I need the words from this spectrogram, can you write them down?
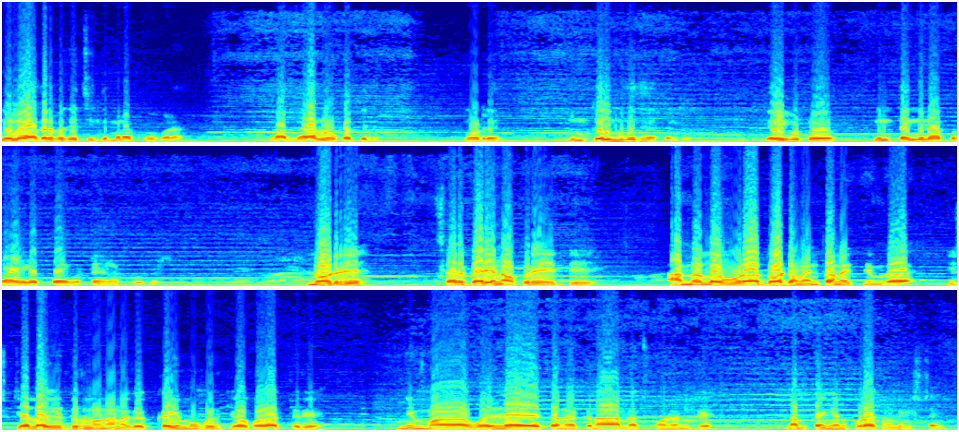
ನೀನು ಅದ್ರ ಬಗ್ಗೆ ಚಿಂತೆ ಮಾಡಕ್ ಹೋಗ್ಬೇಡ. ನಾ ಮೇಳ ನೋಡ್ಕೋತೀನಿ. ನೋಡ್ರಿ ನಿಮ್ ಕೈ ಮುಗಿದ್ ಹೇಳ್ತೇನ್ರಿ. ದಯವಿಟ್ಟು ನಿಮ್ ತಂಗಿನ ಕೊಡಂಗಿಲ್ಲತ್ತ ಒಟ್ಟ ಹೇಳಕ್ ಹೋಗ್ಬೇಡ್ರಿ. ನೋಡ್ರಿ ಸರ್ಕಾರಿ ನೌಕರಿ ಐತಿ. ಆಮೇಲೆ ಊರ ದೊಡ್ಡ ಮನೆತನ ಐತಿ ನಿಮ್ದ. ಇಷ್ಟೆಲ್ಲ ಇದ್ರು ನನಗ ಕೈ ಮುಗಿದ್ ಕೇಳ್ಕೊಳತ್ತೀರಿ. ನಿಮ್ಮ ಒಳ್ಳೆ ತನಕ ನಾ ಮೆಚ್ಕೊಂಡನ್ರಿ. ನಮ್ಮ ತಂಗಿನ ಕೊಡಕ್ಕೆ ನನಗೆ ಇಷ್ಟ ಆಯ್ತು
